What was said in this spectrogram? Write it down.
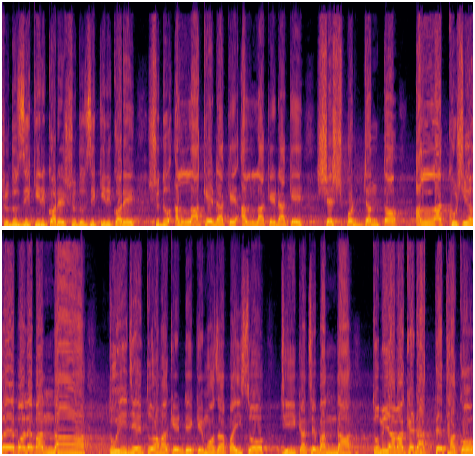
শুধু জিকির করে, শুধু জিকির করে, শুধু আল্লাহকে ডাকে আল্লাহকে ডাকে। শেষ পর্যন্ত আল্লাহ খুশি হয়ে বলে, বান্দা, তুই যেহেতু আমাকে ডেকে মজা পাইছো, ঠিক আছে বান্দা, তুমি আমাকে ডাকতে থাকো,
